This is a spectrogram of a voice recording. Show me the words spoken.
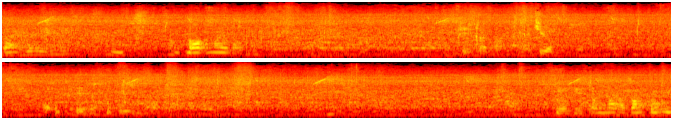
xong thôi. Đọ mai đọ. Thì là chưa. Thì nó không đi. Rồi thì trong má xong thôi.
